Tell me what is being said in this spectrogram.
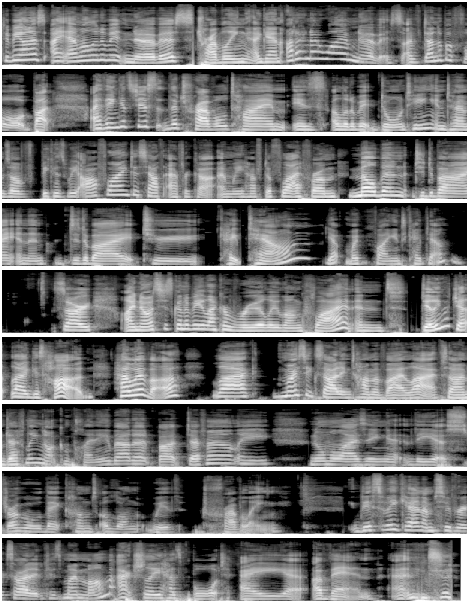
To be honest, I am a little bit nervous traveling again. I don't know why I'm nervous. I've done it before, but I think it's just the travel time is a little bit daunting in terms of because we are flying to South Africa and we have to fly from Melbourne to Dubai and then to Dubai to Cape Town. Yep, we're flying into Cape Town. So I know it's just going to be like a really long flight and dealing with jet lag is hard. However, like most exciting time of my life. So I'm definitely not complaining about it, but definitely normalizing the struggle that comes along with traveling this weekend I'm super excited because my mum actually has bought a a van and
